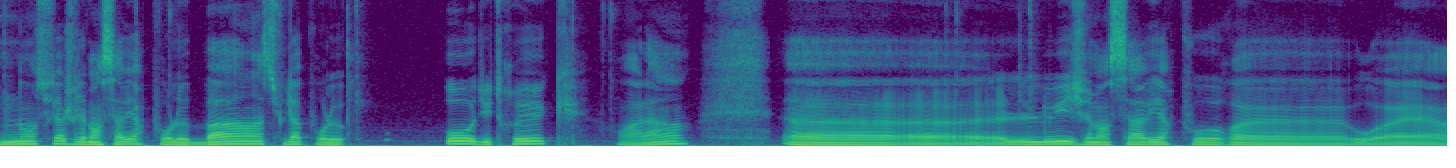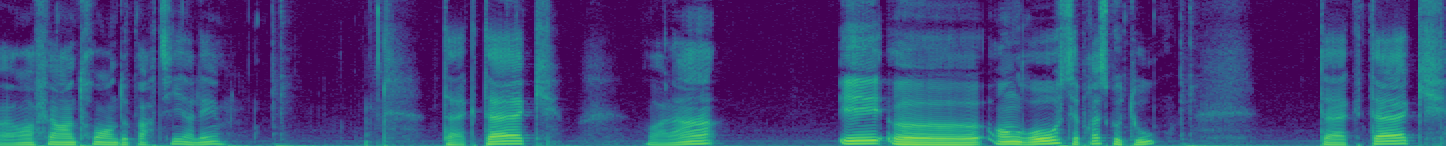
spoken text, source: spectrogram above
non, celui-là, je vais m'en servir pour le bas. Celui-là pour le du truc. Voilà. Euh, lui, je vais m'en servir pour... Euh, on va faire un tronc en deux parties, allez. Tac, tac. Voilà. Et euh, en gros, c'est presque tout. Tac, tac.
